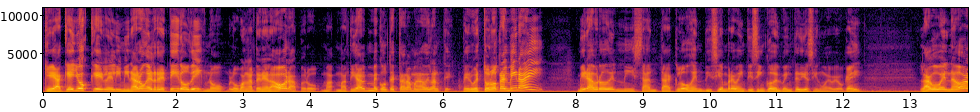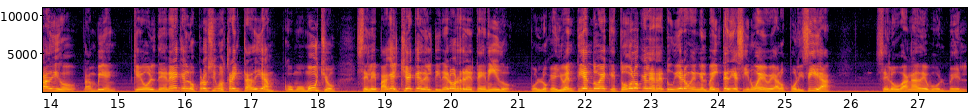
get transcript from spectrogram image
que aquellos que le eliminaron el retiro digno lo van a tener ahora, pero Matías me contestará más adelante. Pero esto no termina ahí. Mira, brother, ni Santa Claus en diciembre 25 del 2019, ¿ok? La gobernadora dijo también que ordené que en los próximos 30 días, como mucho, se le pague el cheque del dinero retenido. Por lo que yo entiendo es que todo lo que le retuvieron en el 2019 a los policías, se lo van a devolver.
